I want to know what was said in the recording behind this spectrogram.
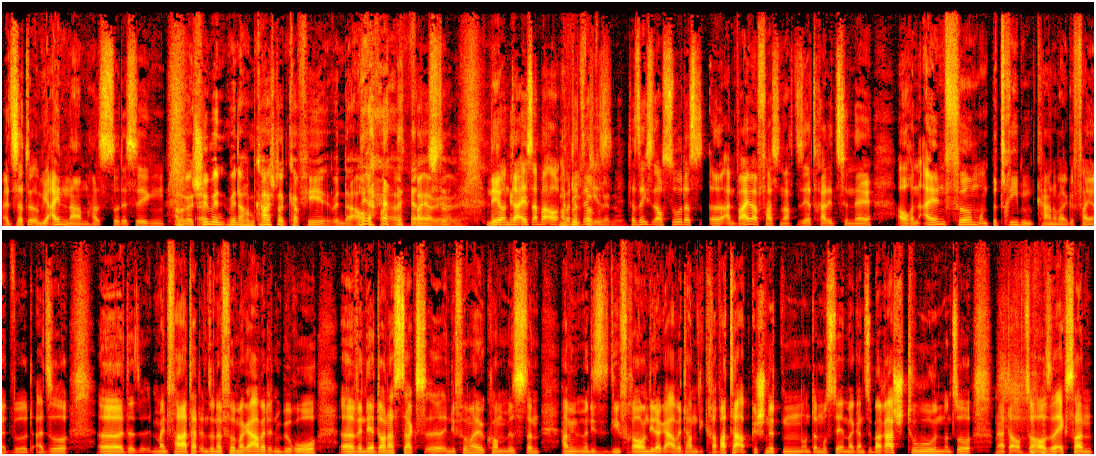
als dass du irgendwie Domännennamen hast. So deswegen. Aber wäre schön, wenn, wenn auch im Karstadt Café, wenn da auch Feier, Feier wäre. Nee, und da ist aber auch, aber tatsächlich ist, tatsächlich ist es auch so, dass äh, an Weiberfastnacht sehr traditionell auch in allen Firmen und Betrieben Karneval gefeiert wird. Also äh, das, mein Vater hat in so einer Firma gearbeitet im Büro. Äh, wenn der donnerstags äh, in die Firma gekommen ist, dann haben ihm immer die, die Frauen, die da gearbeitet haben, die Krawatte abgeschnitten und dann musste er immer ganz überrascht tun und so. Und dann hat er auch zu Hause extra ein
